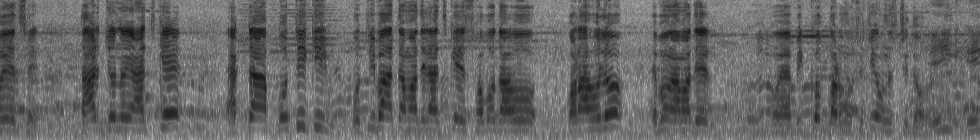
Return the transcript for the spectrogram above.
হয়েছে তার জন্যই আজকে একটা প্রতীকী প্রতিবাদ আমাদের আজকে শবদাহ করা হলো এবং আমাদের বিক্ষোভ কর্মসূচি অনুষ্ঠিত হলো। এই এই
